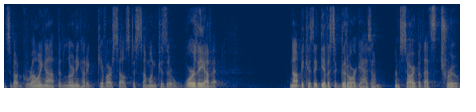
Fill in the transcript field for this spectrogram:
It's about growing up and learning how to give ourselves to someone because they're worthy of it not because they give us a good orgasm. I'm sorry, but that's true.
